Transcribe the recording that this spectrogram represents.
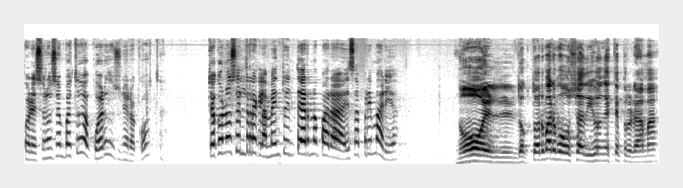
Por eso no se han puesto de acuerdo, señora Costa. ¿Usted conoce el reglamento interno para esas primarias? No, el doctor Barbosa dijo en este programa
